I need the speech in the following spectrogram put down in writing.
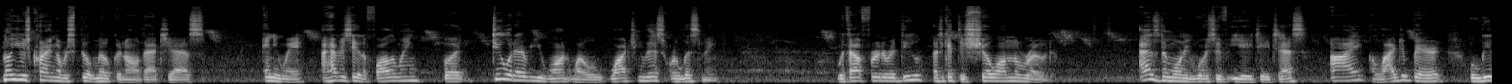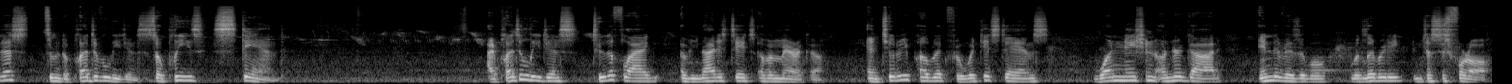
No use crying over spilt milk and all that jazz. Anyway, I have to say the following, but do whatever you want while watching this or listening. Without further ado, let's get the show on the road. As the morning voice of EHHS, I, Elijah Barrett, will lead us through the Pledge of Allegiance, so please stand. I pledge allegiance to the flag of the United States of America and to the republic for which it stands, one nation under God, indivisible, with liberty and justice for all.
